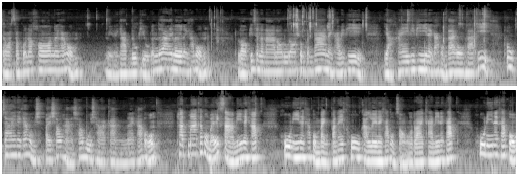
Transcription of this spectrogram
จังหวัดสกลนครนะครับผม นี่นะครับดูผิวกันได้เลยนะครับผม ลองพิจารณาลองดูลองชมกันได้นะครับพี่ๆอยากให้พี่ๆนะครับผมได้องค์พระที่ถูกใจนะครับผมไปเช่าหาเช่าบูชากันนะครับผม ถัดมาครับผมหมายเลข 3 นี้นะครับ คู่นี้นะครับผมแบ่งปันให้คู่กันเลยนะครับ ผมสองรายการนี้นะครับคู่นี้นะครับผม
